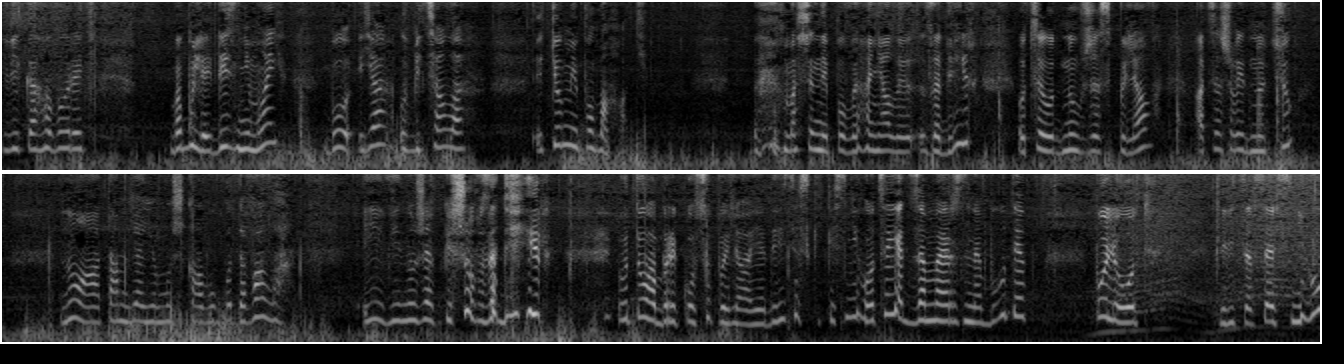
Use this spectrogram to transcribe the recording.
Віка говорить, бабуля, йди знімай, бо я обіцяла Тьомі допомагати. Машини повиганяли за двір, оце одну вже спиляв, а це ж видно цю. Ну, а там я йому ж каву подавала, і він уже пішов за двір. Оту абрикосу пиляє. Дивіться, скільки снігу. Оце як замерзне буде польот. Дивіться, все в снігу.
